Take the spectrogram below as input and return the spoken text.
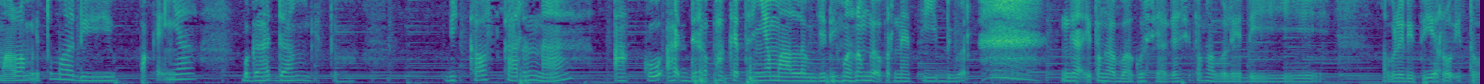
Malam itu malah dipakainya begadang gitu. Because karena aku ada paketannya malam jadi malam nggak pernah tidur. Nggak itu nggak bagus ya guys. Itu nggak boleh di nggak boleh ditiru itu.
